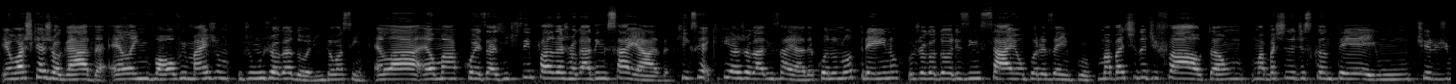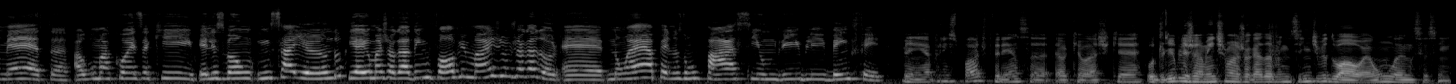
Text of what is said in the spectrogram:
Eu acho que a jogada, ela envolve mais de um, de um jogador. Então, assim, ela é uma coisa... A gente sempre fala da jogada ensaiada. O que, que, que é a jogada ensaiada? É quando no treino os jogadores ensaiam, por exemplo, uma batida de falta, um- uma batida de escanteio, um tiro de meta, alguma coisa que eles vão ensaiando. E aí uma jogada envolve mais de um jogador. É, não é apenas um passe, um drible bem feito. Bem, a principal diferença é o que eu acho que é. O drible geralmente é uma jogada mais individual, é um lance, assim.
